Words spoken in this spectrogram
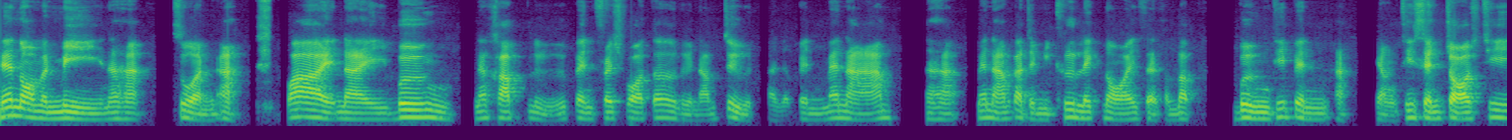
แน่นอนมันมีนะฮะส่วนอะว่ายในบึงนะครับ หรือเป็น fresh water หรือน้ำจืด อาจจะเป็นแม่น้ำนะฮะแม่น้ำก็อาจจะมีคลื่นเล็กน้อย แต่สำหรับบึงที่เป็นอะอย่างที่เซนต์จอร์จที่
